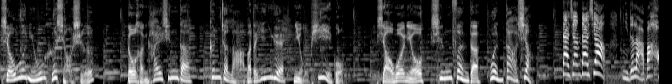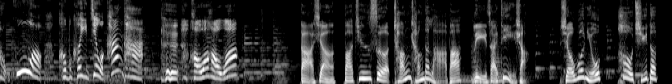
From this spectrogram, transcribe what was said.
小蜗牛和小蛇都很开心的跟着喇叭的音乐扭屁股。小蜗牛兴奋地问大象：“大象，大象，你的喇叭好酷哦，可不可以借我看看？”“嘿嘿，好啊，好啊。”大象把金色长长的喇叭立在地上，小蜗牛好奇地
